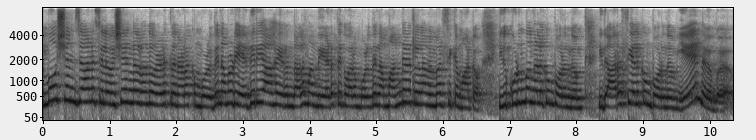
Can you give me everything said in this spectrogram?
இமோஷன்ஸான சில விஷயங்கள் வந்து ஒரு இடத்துல நடக்கும் பொழுது நம்மளுடைய எதிரியாக இருந்தாலும் அந்த இடத்துக்கு வரும்பொழுது நம்ம அந்த இடத்துல எல்லாம் விமர்சிக்க மாட்டோம். இது குடும்பங்களுக்கும் பொருந்தும் இது அரசியலுக்கும் பொருந்தும். ஏன் இந்த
